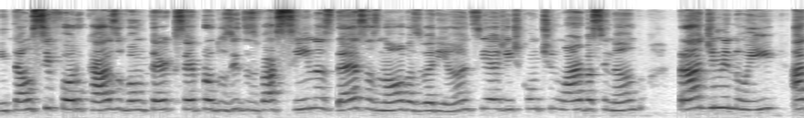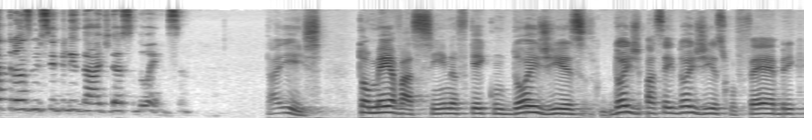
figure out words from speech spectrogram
Então, se for o caso, vão ter que ser produzidas vacinas dessas novas variantes e a gente continuar vacinando para diminuir a transmissibilidade dessa doença. Thaís, tomei a vacina, fiquei com dois dias, dois, passei dois dias com febre,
